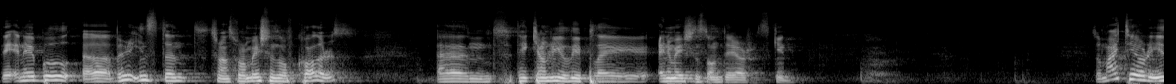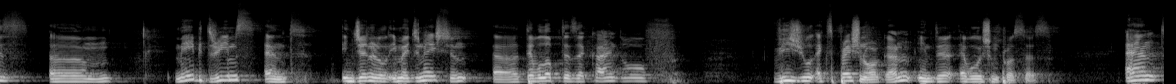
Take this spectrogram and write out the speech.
they enable uh, very instant transformations of colors and they can really play animations on their skin. So my theory is um, maybe dreams and, in general, imagination uh, developed as a kind of visual expression organ in the evolution process. And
